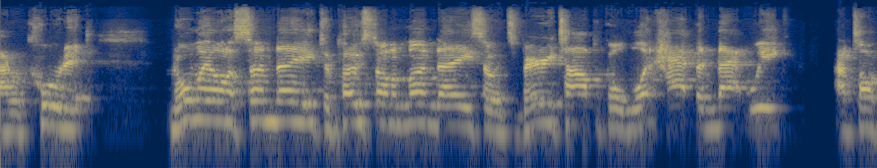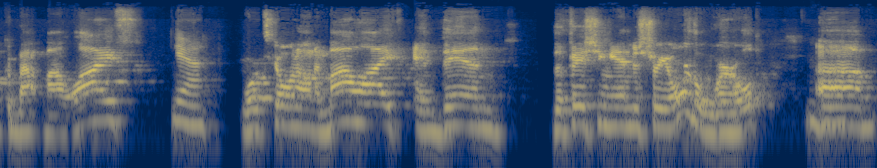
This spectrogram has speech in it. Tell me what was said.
I record it normally on a Sunday to post on a Monday, so it's very topical. What happened that week? I talk about my life, Yeah. what's going on in my life, and then the fishing industry or the world. Mhm. Um,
